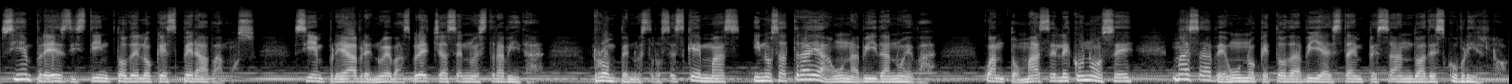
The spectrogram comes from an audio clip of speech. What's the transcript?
Siempre es distinto de lo que esperábamos. Siempre abre nuevas brechas en nuestra vida rompe nuestros esquemas y nos atrae a una vida nueva. Cuanto más se le conoce, más sabe uno que todavía está empezando a descubrirlo.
